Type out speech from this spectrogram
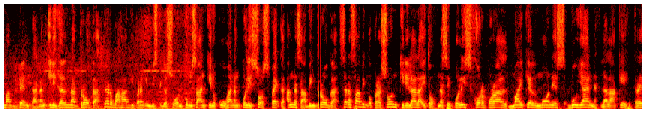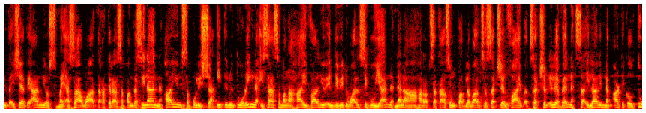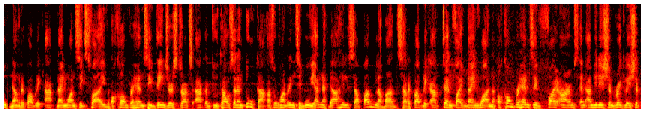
magbenta ng illegal na droga pero bahagi pa ng investigasyon kung saan kinukuha ng police suspect ang nasabing droga. Sa nasabing operasyon, kinilala ito na si Police Corporal Michael Mones Buyan, lalaki, 37 anyos, may asawa at nakatira sa Pangasinan. Ayon sa pulisya, itinuturing na isa sa mga high-value individual si Buyan na nahaharap sa kasong paglabag sa Section 5 at Section 11 sa ilalim ng Article 2 ng Republic Act 9165 o Comprehensive Dangerous Drugs Act of 2002. Kakasuhan rin si Buyan dahil sa paglabag sa Republic Act 10591 o Comprehensive Firearms and Ammunition Regulation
